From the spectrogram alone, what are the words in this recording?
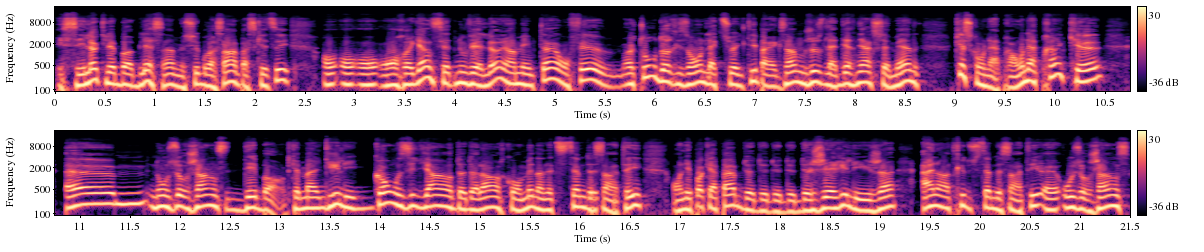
Et c'est là que le bas blesse, hein, M. Brossard, parce que, tu sais, on, on, on, regarde cette nouvelle-là et en même temps, on fait un tour d'horizon de l'actualité, par exemple, juste de la dernière semaine. Qu'est-ce qu'on apprend? On apprend que euh, nos urgences débordent, que malgré les gonzillards de dollars qu'on met dans notre système de santé, on n'est pas capable de, de, de, de, gérer les gens à l'entrée du système de santé euh, aux urgences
